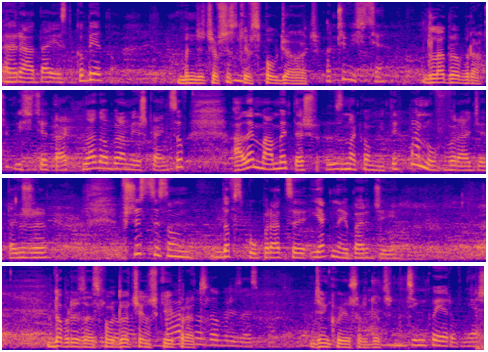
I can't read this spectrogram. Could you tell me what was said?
Rada jest kobietą. Będziecie wszystkie współdziałać. Oczywiście. Dla dobra. Oczywiście, tak, dla dobra mieszkańców, ale mamy też znakomitych panów w Radzie, także wszyscy są do współpracy jak najbardziej. Dobry zespół do ciężkiej Bardzo pracy. dobry zespół. Dziękuję serdecznie. Dziękuję również.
